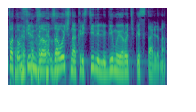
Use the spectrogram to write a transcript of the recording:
потом фильм за, заочно окрестили любимой эротикой Сталина.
